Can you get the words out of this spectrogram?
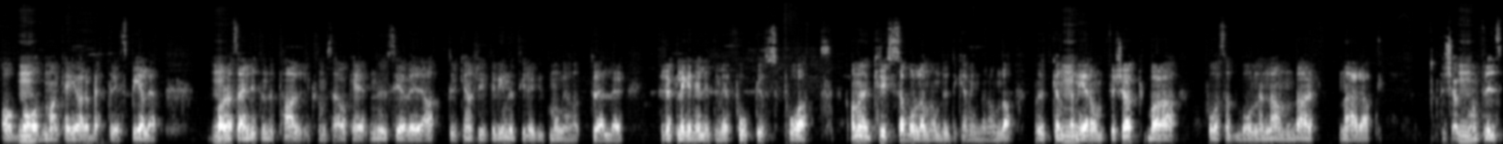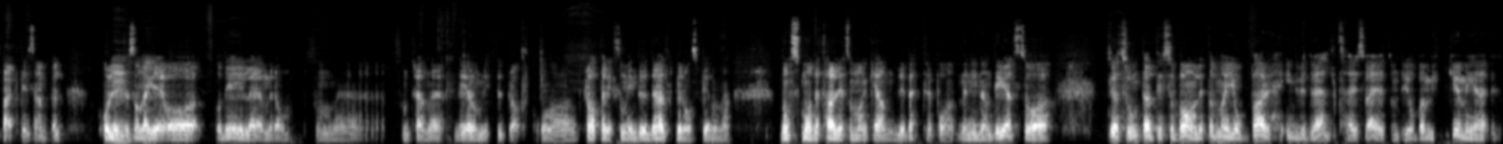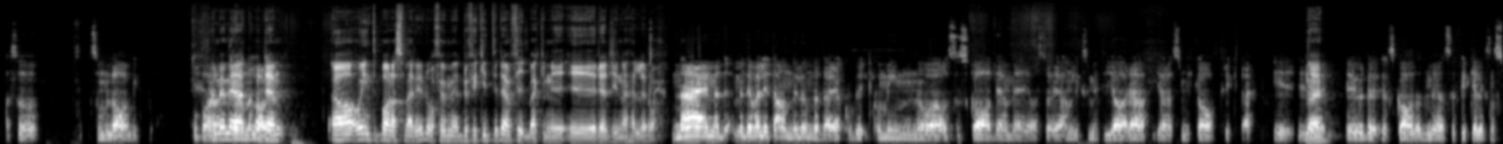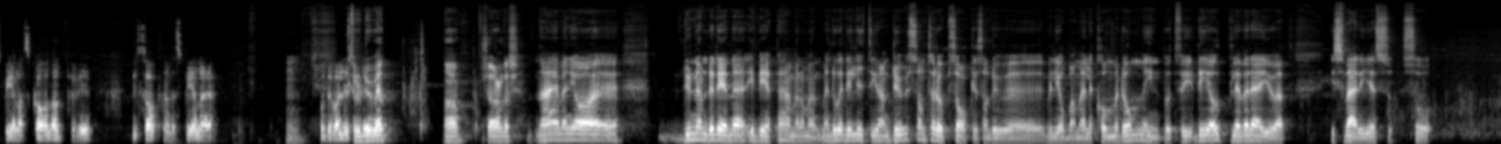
av mm. vad man kan göra bättre i spelet. Mm. Bara så en liten detalj, liksom så okej, okay, nu ser vi att du kanske inte vinner tillräckligt många dueller. Försök lägga ner lite mer fokus på att ja, men kryssa bollarna om du inte kan vinna dem då. Om du kan ta mm. ner dem. Försök bara få så att bollen landar nära. Försök mm. få en frispark till exempel. Och lite mm. sådana grejer. Och, och det gillar jag med dem som, eh, som tränare. Det gör de riktigt bra. Och prata liksom individuellt med de spelarna. De små detaljer som man kan bli bättre på. Men innan det så så jag tror inte att det är så vanligt att man jobbar individuellt här i Sverige, utan du jobbar mycket med, alltså, som lag. Och bara ja, träna laget. Ja, och inte bara Sverige då, för du fick inte den feedbacken i, i Regina heller då? Nej, men, men det var lite annorlunda där. Jag kom, in och, och, så skadade jag mig och så jag hann liksom inte göra, göra så mycket avtryck där. I, i Nej. Jag, gjorde, jag skadade mig och så fick jag liksom spela skadad för vi, vi saknade spelare. Mm. Och det var lite Tror du att... Ja, kör Anders. Nej, men jag... Eh, du nämnde det när, i BP här med de här, men då är det lite grann du som tar upp saker som du eh, vill jobba med eller kommer de med input? För det jag upplever är ju att i Sverige så, så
